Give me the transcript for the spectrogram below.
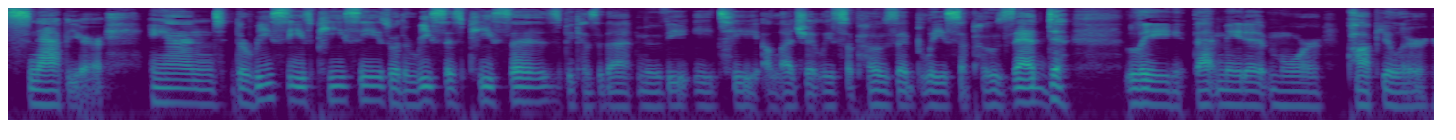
snappier. And the Reese's Pieces or the Reese's Pieces, because of that movie E.T. allegedly, supposedly, supposedly, that made it more popular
